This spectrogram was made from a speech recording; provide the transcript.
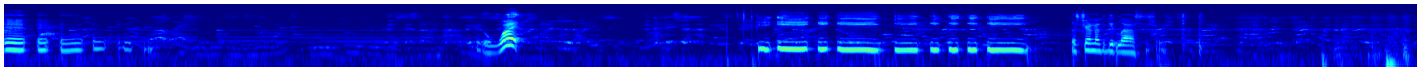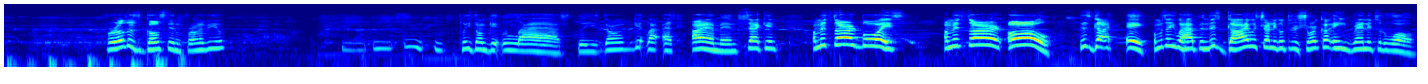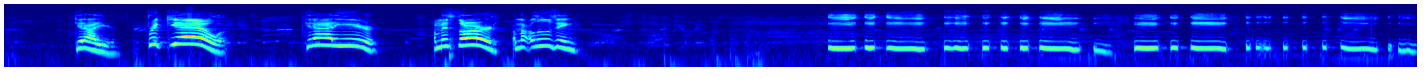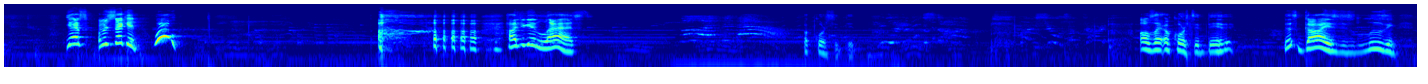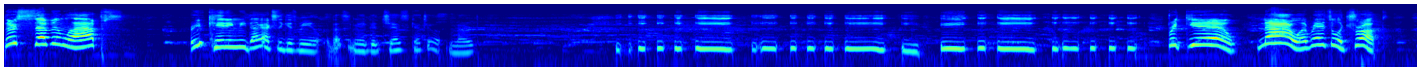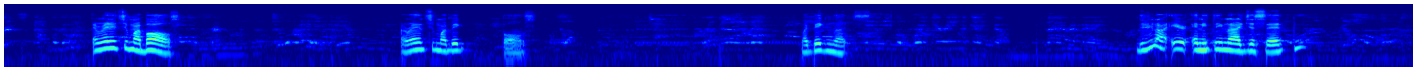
Uh, uh, uh, what? Let's try not to get last this year. For real, there's ghost in front of you. Please don't get last. Please don't get last. I am in second. I'm in third, boys. I'm in third. Oh, this guy. Hey, I'm gonna tell you what happened. This guy was trying to go through the shortcut and he ran into the wall. Get out of here. Freak you! Get out of here. I'm in third. I'm not losing. E e e e e e e e e. E E E E E E E E E E. Yes, I'm in second. Woo! How'd you get last? Of course it did. I was like, of course it did. This guy is just losing. There's seven laps. Are you kidding me? That actually gives me that's me a good chance to catch up, nerd. Frick you! No! I ran into a truck. I ran into my balls. I ran into my big balls. My big nuts. Did you not hear anything that I just said?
